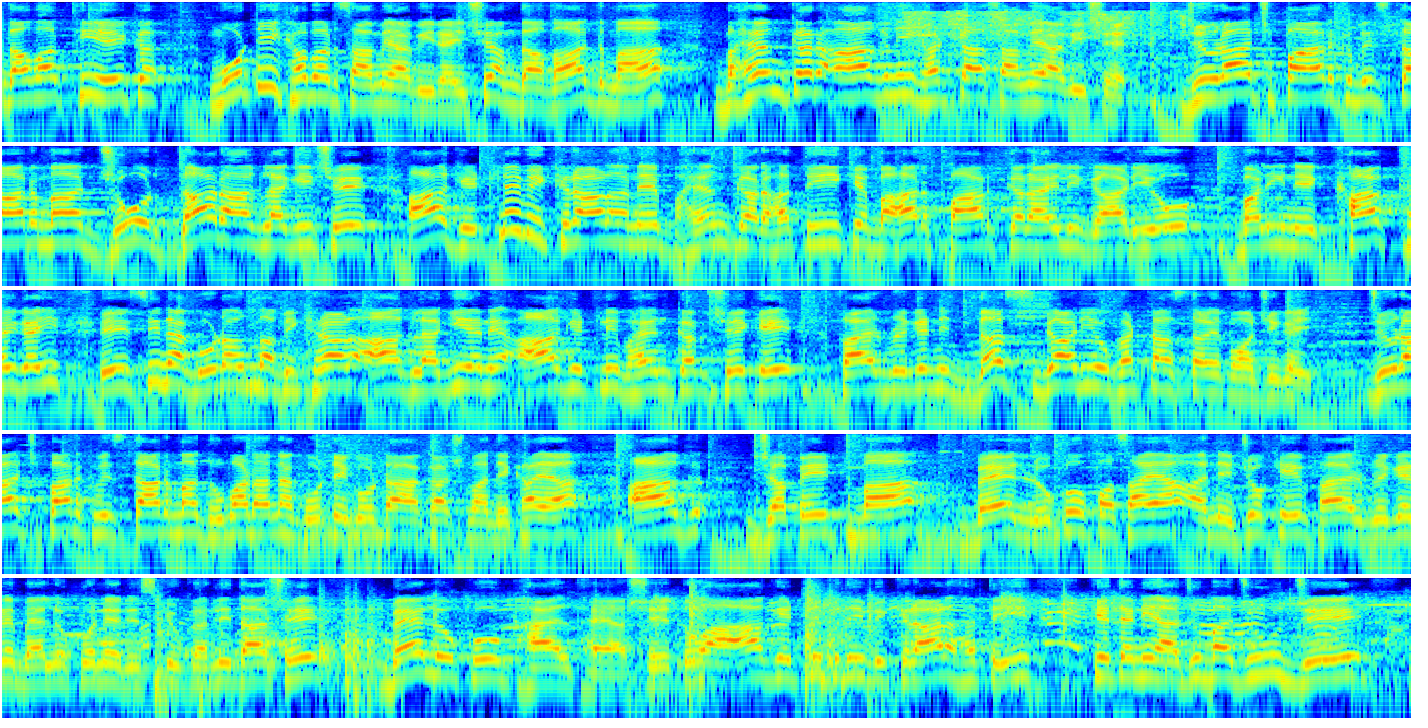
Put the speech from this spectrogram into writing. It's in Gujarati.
અમદાવાદથી એક મોટી ખબર સામે આવી રહી છે. અમદાવાદમાં ભયંકર આગની ઘટના સામે આવી છે. જીવરાજ પાર્ક વિસ્તારમાં જોરદાર આગ લાગી છે. આગ એટલી વિકરાળ અને ભયંકર હતી કે બહાર પાર્ક કરાયેલી ગાડીઓ બળીને ખાક થઈ ગઈ. એસીના ગોડાઉનમાં વિકરાળ આગ લાગી અને આગ એટલી ભયંકર છે કે ફાયર બ્રિગેડની દસ ગાડીઓ ઘટના સ્થળે પહોંચી ગઈ. જીવરાજ પાર્ક વિસ્તારમાં ધુમાડાના ગોટે ગોટા આકાશમાં દેખાયા. આગ ઝપેટમાં બે લોકો ફસાયા અને જો કે ફાયર બ્રિગેડે બે લોકોને રેસ્ક્યુ કરી લીધા છે. બે લોકો ઘાયલ થયા છે. તો આ આગ એટલી બધી વિકરાળ હતી કે તેની આજુબાજુ જે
